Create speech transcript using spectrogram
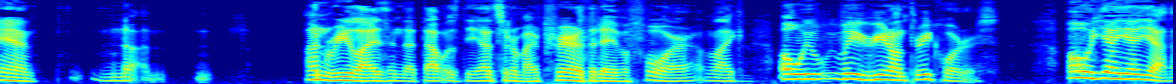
and no, unrealizing that that was the answer to my prayer the day before. I'm like, oh, we, we agreed on three quarters. Oh, yeah, yeah, yeah,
